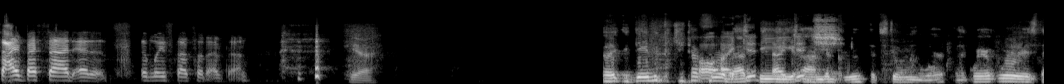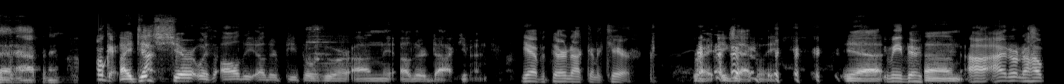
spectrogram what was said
side by side edits. At least that's what I've done. Yeah. Uh, David, could you talk Oh, more I about did- the, I did um, the sh- group that's doing the work? Like where, where is that happening? Okay. I did that- share it with all the other people who are on the other document. yeah, but they're not going to care. Right, exactly. yeah. I mean, they're, Um, uh, I don't know how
